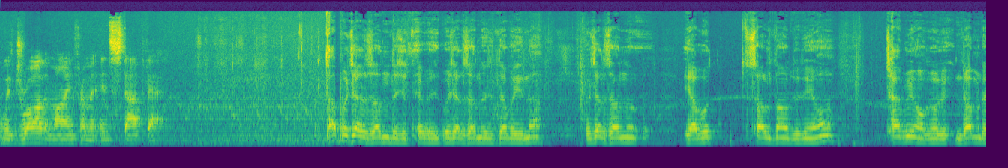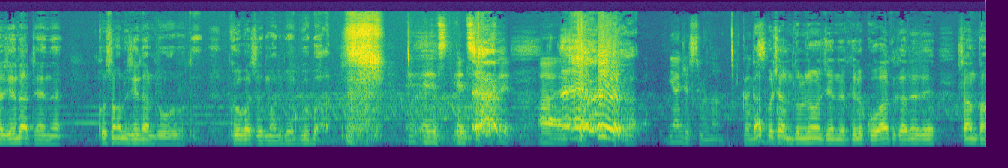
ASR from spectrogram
withdraw the mind from it and stop that. 다 보잘 산듯이 때문에 보잘 산듯이 때문에나? 보잘 산 야부 살다 되네요 차비요 그 남다 젠다 되네. 고상을 젠다 로로 고바서 말베 고바 it's it's it uh yeah just to know 다 보잘 돌로 젠네 들 고앗 가네 산다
